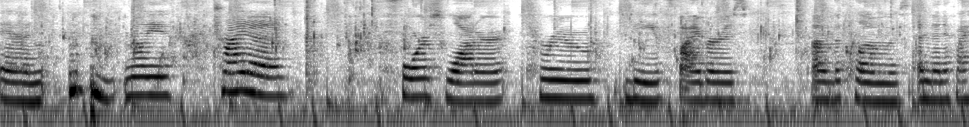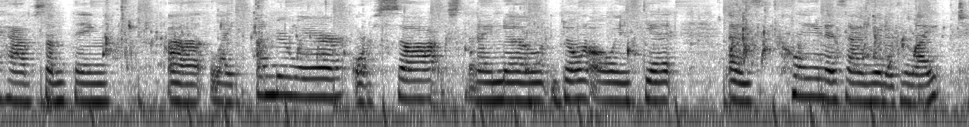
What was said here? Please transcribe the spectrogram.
and really try to force water through the fibers of the clothes and then if I have something uh, like underwear or socks that I know don't always get as clean as I would have liked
